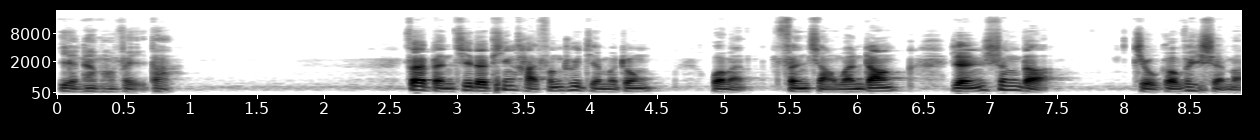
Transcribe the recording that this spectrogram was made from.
也那么伟大。在本期的《听海风吹》节目中，我们分享文章《人生的九个为什么》。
